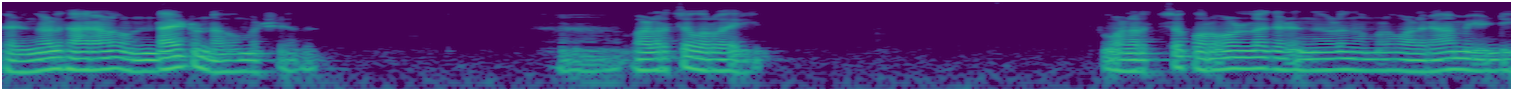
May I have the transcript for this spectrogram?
കിഴങ്ങുകൾ ധാരാളം ഉണ്ടായിട്ടുണ്ടാവും പക്ഷേ അത് വളർച്ച കുറവായിരിക്കും. വളർച്ച കുറവുള്ള കിഴങ്ങുകൾ നമ്മൾ വളരാൻ വേണ്ടി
